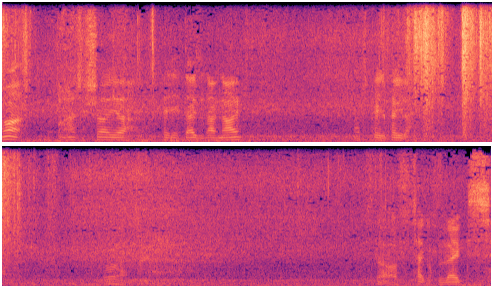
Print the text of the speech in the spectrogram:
right, I'll just show you those that don't know that's to peel a peeler. Right. Start off, take off the legs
